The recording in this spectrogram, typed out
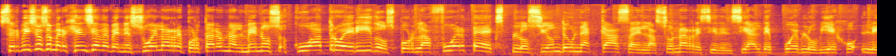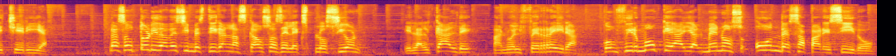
Servicios de emergencia de Venezuela reportaron al menos cuatro heridos por la fuerte explosión de una casa en la zona residencial de Pueblo Viejo, Lechería. Las autoridades investigan las causas de la explosión. El alcalde, Manuel Ferreira, confirmó que hay al menos un desaparecido.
